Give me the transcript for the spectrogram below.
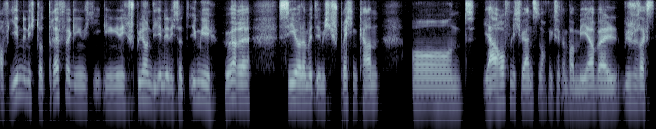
auf jeden, den ich dort treffe, gegen, gegen den ich spiele und jeden, den ich dort irgendwie höre, sehe oder mit dem ich sprechen kann. Und ja, hoffentlich werden es noch, wie gesagt, ein paar mehr, weil, wie du schon sagst,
